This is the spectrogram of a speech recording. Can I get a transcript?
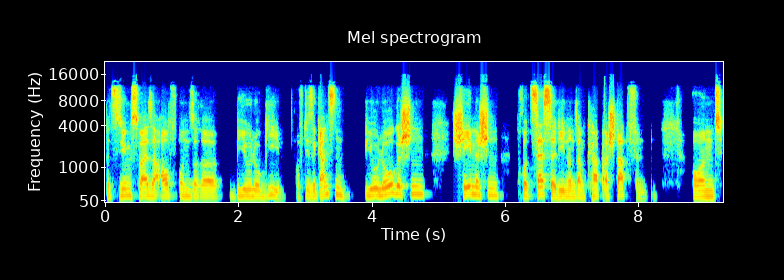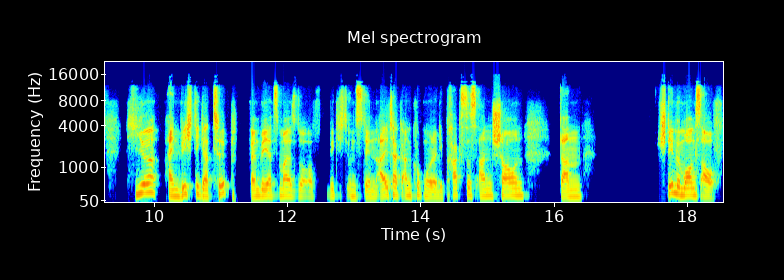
beziehungsweise auf unsere Biologie, auf diese ganzen biologischen, chemischen Prozesse, die in unserem Körper stattfinden. Und hier ein wichtiger Tipp, wenn wir jetzt mal so auf wirklich uns den Alltag angucken oder die Praxis anschauen, dann stehen wir morgens auf.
